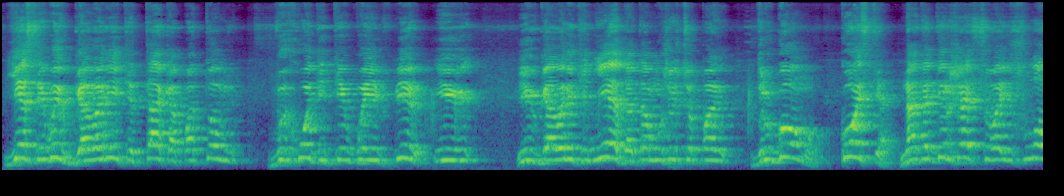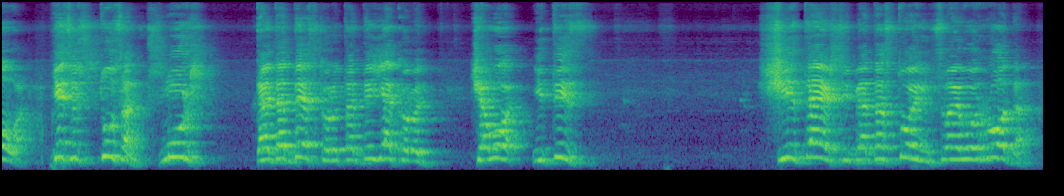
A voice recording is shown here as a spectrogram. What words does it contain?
Если вы говорите так, а потом выходите в эфир и, и говорите, нет, да там уже все по-другому. Костя, надо держать свое слово. Если Стусан, Мурш, тогда Дескору, тогда Якору, чего, и ты считаешь себя достойным своего рода,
